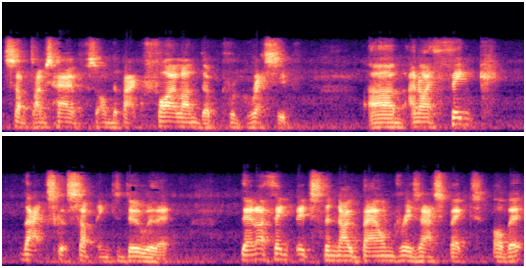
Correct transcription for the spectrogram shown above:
sometimes has on the back file under progressive. Um, and I think that's got something to do with it. Then I think it's the no boundaries aspect of it.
